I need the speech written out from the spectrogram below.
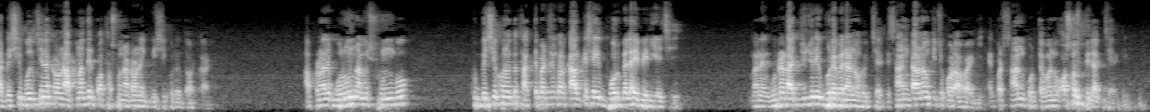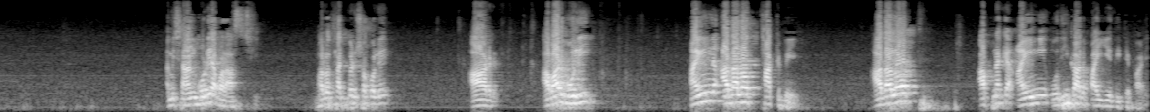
আর বেশি বলছি না, কারণ আপনাদের কথা শোনাটা অনেক বেশি করে দরকার। আপনারা বলুন, আমি শুনব। খুব বেশিক্ষণ হয়তো থাকতে পারছেন কারণ কালকে সেই ভোরবেলায় বেরিয়েছি। মানে গোটা রাজ্য জুড়ে ঘুরে বেড়ানো হচ্ছে আর কি। স্নান টানও কিছু করা হয়নি। একবার স্নান করতে মানে অস্বস্তি লাগছে আর কি। আমি স্নান করে, আবার আসছি। ভালো থাকবেন সকলে। আর আবার বলি, আইন আদালত থাকবে। আদালত আপনাকে আইনি অধিকার পাইয়ে দিতে পারে।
